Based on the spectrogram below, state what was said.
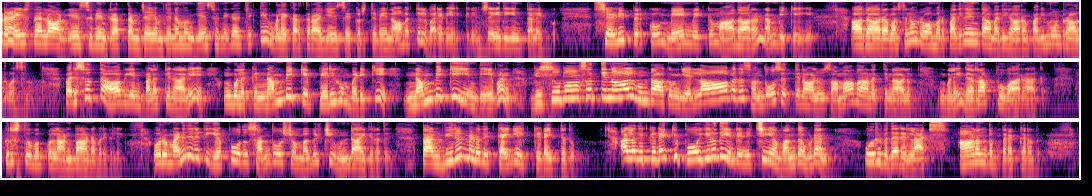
Praise the Lord இயேசுவின் ரத்தம் ஜெயம். தினமும் இயேசு நிகழ்ச்சிக்கு உங்களை கர்த்தராய் இயேசு கிறிஸ்துவின் நாமத்தில் வரவேற்கிறேன். செய்தியின் தலைப்பு செழிப்பிற்கும் மேன்மைக்கும் ஆதாரம் நம்பிக்கையே. ஆதார வசனம் ரோமர் பதினைந்தாம் அதிகாரம் பதிமூன்றாவது வசனம். பரிசுத்த ஆவியின் பலத்தினாலே உங்களுக்கு நம்பிக்கை பெருகும்படிக்கு நம்பிக்கையின் தேவன் விசுவாசத்தினால் உண்டாகும் எல்லாவித சந்தோஷத்தினாலும் சமாதானத்தினாலும் உங்களை நிரப்புவாராக. கிறிஸ்துவுக்குள் அன்பானவர்களே ஒரு மனிதனுக்கு எப்போது சந்தோஷம் மகிழ்ச்சி உண்டாகிறது? தான் விரும்பினது கையில் கிடைத்ததும் அல்லது கிடைக்கப் போகிறது என்ற நிச்சயம் வந்தவுடன் ஒருவித ரிலாக்ஸ் ஆனந்தம் பிறக்கிறது.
